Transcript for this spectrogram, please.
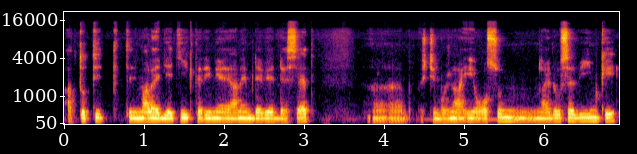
a to ty, ty malé děti, kterým je, já nevím, 9, 10, eh, ještě možná i 8, najdou se výjimky,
